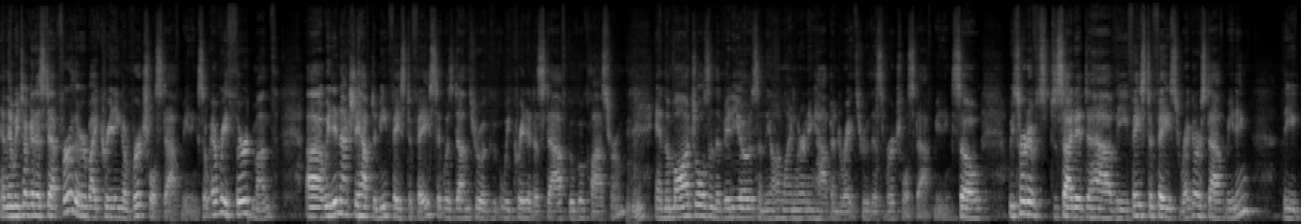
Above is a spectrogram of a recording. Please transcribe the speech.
And then we took it a step further by creating a virtual staff meeting. So every third month, uh, we didn't actually have to meet face to face. It was done through a, we created a staff Google Classroom, mm-hmm. and the modules and the videos and the online learning happened right through this virtual staff meeting. So we sort of decided to have the face to face regular staff meeting, the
